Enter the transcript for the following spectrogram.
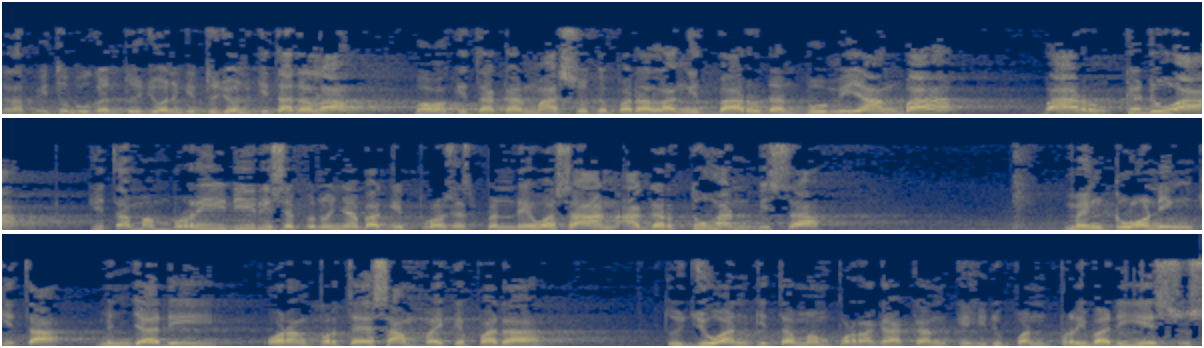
Tetapi itu bukan tujuan kita. Tujuan kita adalah bahwa kita akan masuk kepada langit baru dan bumi yang ba baru. Kedua, kita memberi diri sepenuhnya bagi proses pendewasaan agar Tuhan bisa mengkloning kita menjadi orang percaya sampai kepada tujuan kita memperagakan kehidupan pribadi Yesus.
